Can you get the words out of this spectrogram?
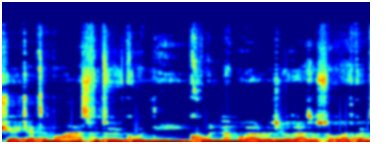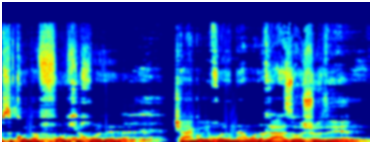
شرکت ما هست به طور کلی. کلا ما قرار راجع به غذا صحبت کنیم. مثلا کلا fork خورده چنگالی خورده نماد غذا شده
